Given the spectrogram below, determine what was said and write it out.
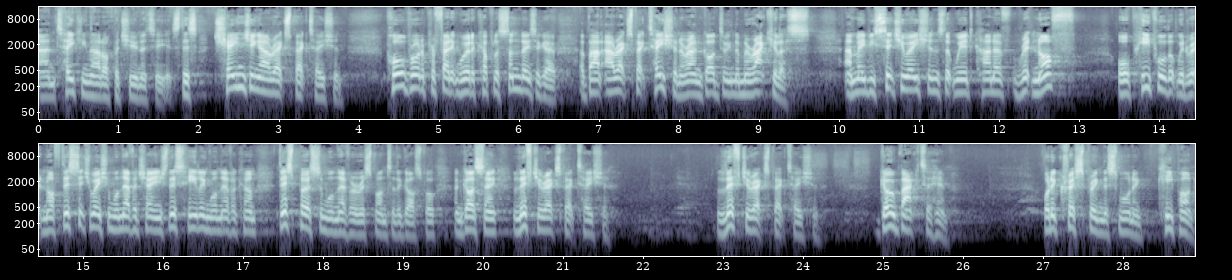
and taking that opportunity. It's this changing our expectation. Paul brought a prophetic word a couple of Sundays ago about our expectation around God doing the miraculous and maybe situations that we'd kind of written off or people that we'd written off. This situation will never change. This healing will never come. This person will never respond to the gospel. And God's saying, lift your expectation. Lift your expectation. Go back to Him. What did Chris bring this morning? Keep on.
